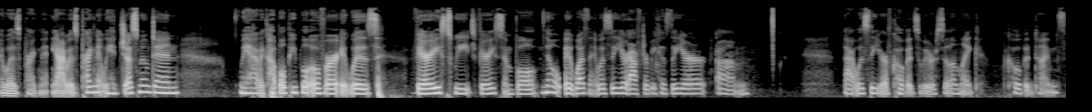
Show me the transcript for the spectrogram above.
I was pregnant. Yeah, I was pregnant. We had just moved in. We had a couple people over. It was very sweet, very simple. No, it wasn't. It was the year after because the year um that was the year of COVID, so we were still in like COVID times.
